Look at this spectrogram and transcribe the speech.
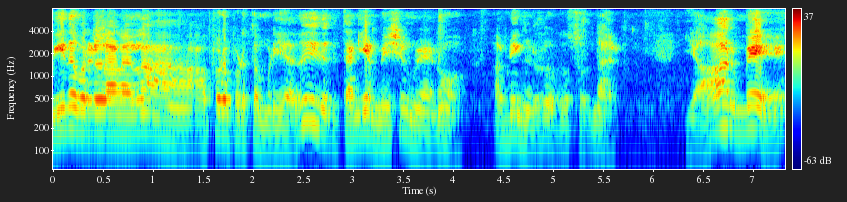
மீனவர்களாலெல்லாம் அப்புறப்படுத்த முடியாது. இதுக்கு தனியாக மிஷின் வேணும் அப்படிங்கிறது ஒரு சொன்னார். யாருமே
